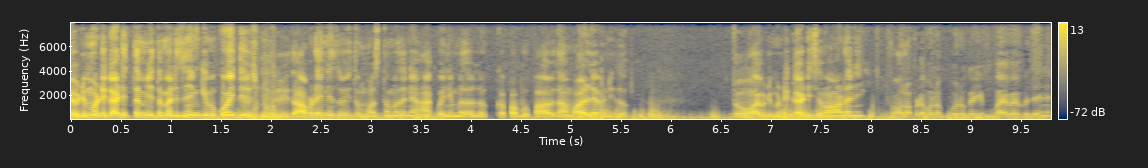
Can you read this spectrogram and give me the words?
એવડી મોટી ગાડી તમે તમારી જિંદગીમાં કોઈ દિવસ નહીં જોઈ તો આપણે એને જોઈ તો મસ્ત મજાની આંખોની મજા કપા બપા આવે તો આમ વાળ લેવાની તો તો આવડી મોટી ગાડી છે વાવાડાની તો હાલ આપણે વ્લોગ પૂરો કરીએ. બાય બાય બધાને.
